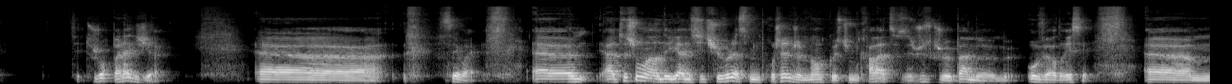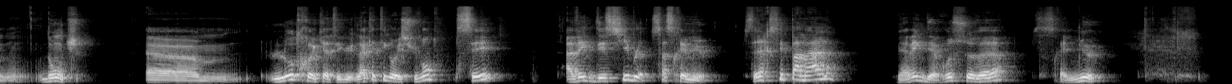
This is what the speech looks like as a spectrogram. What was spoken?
C'est toujours pas là que j'irai. Euh... c'est vrai. Euh, attention, hein, Degan, si tu veux, la semaine prochaine, je me mets en costume cravate. C'est juste que je veux pas me, overdresser. Euh, donc, euh, l'autre catégorie, la catégorie suivante, c'est avec des cibles, ça serait mieux. C'est-à-dire que c'est pas mal, mais avec des receveurs, ça serait mieux.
